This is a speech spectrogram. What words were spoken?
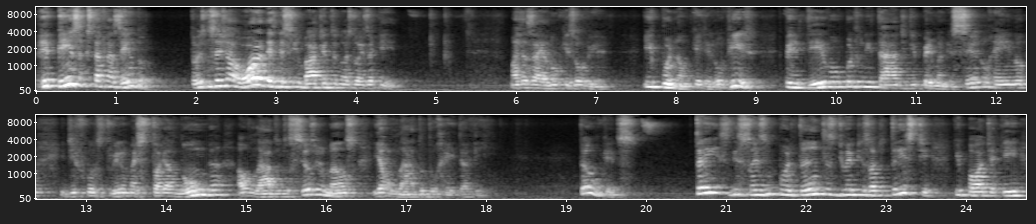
repensa o que está fazendo. Talvez não seja a hora desse embate entre nós dois aqui. Mas Azael não quis ouvir. E por não querer ouvir, perdeu a oportunidade de permanecer no reino e de construir uma história longa ao lado dos seus irmãos e ao lado do rei Davi. Então, queridos, três lições importantes de um episódio triste que pode aqui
